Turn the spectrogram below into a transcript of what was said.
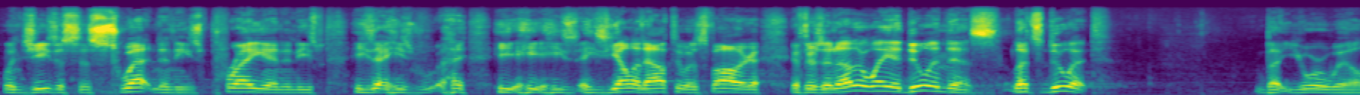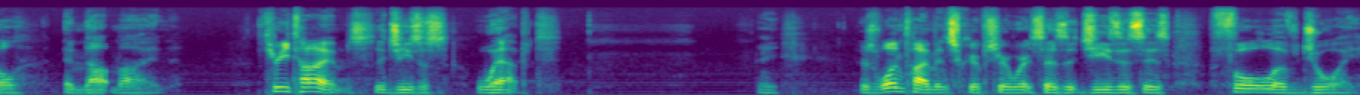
when Jesus is sweating and he's praying and he's, he's, he's, he, he, he's, he's yelling out to his Father, If there's another way of doing this, let's do it but your will and not mine. Three times that Jesus wept. There's one time in Scripture where it says that Jesus is full of joy.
